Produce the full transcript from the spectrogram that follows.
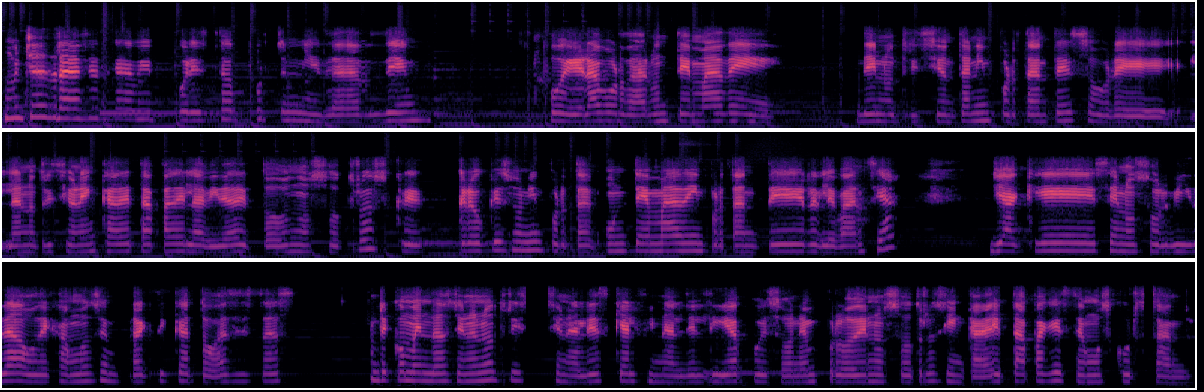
Muchas gracias, Gaby, por esta oportunidad de poder abordar un tema de, nutrición tan importante sobre la nutrición en cada etapa de la vida de todos nosotros. creo que es un, un tema de importante relevancia, ya que se nos olvida o dejamos en práctica todas estas recomendaciones nutricionales que al final del día pues son en pro de nosotros y en cada etapa que estemos cursando.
